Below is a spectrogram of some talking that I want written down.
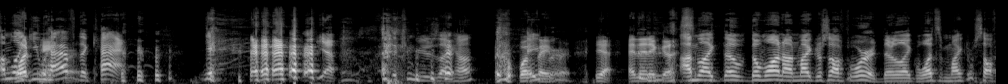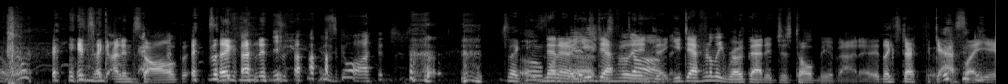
I'm like, you paper?" have the cat. yeah, yeah. The computer's like, huh? What paper. paper? Yeah, and then it goes. I'm like the the one on Microsoft Word. They're like, "What's Microsoft Word?" it's like uninstalled. It's like uninstalled. Just go on. It's like Oh no, no, no. God. You It's just definitely, you definitely wrote that. It just told me about it. It like starts to gaslight you.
